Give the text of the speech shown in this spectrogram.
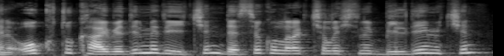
Hani o kutu kaybedilmediği için destek olarak çalıştığını bildiğim için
